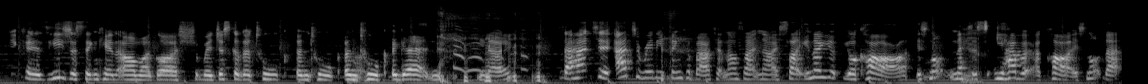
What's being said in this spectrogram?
because he's just thinking, "Oh my gosh, we're just gonna talk and talk and talk again," you know. so I had to, I had to really think about it, and I was like, "No, it's like you know, your, your car. It's not necessary. You have a, a car. It's not that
